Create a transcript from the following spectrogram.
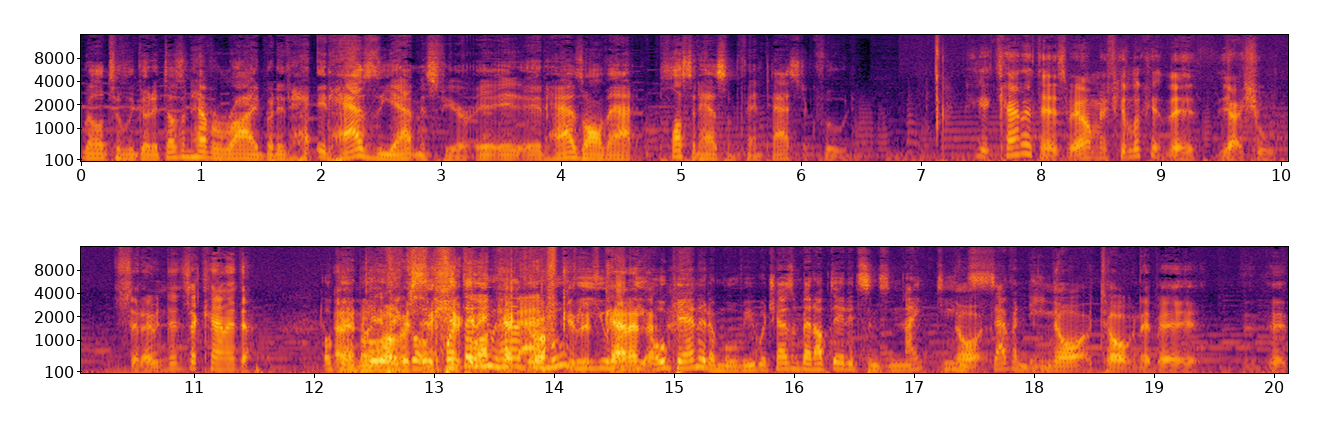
relatively good. It doesn't have a ride, but it ha- it has the atmosphere. It, it, it has all that. Plus, it has some fantastic food. you get Canada as well. I mean, if you look at the, the actual surroundings of Canada, Okay, but, know, but- then you have the movie. You have the Canada. O Canada movie, which hasn't been updated since not 1970. not talking about the, the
